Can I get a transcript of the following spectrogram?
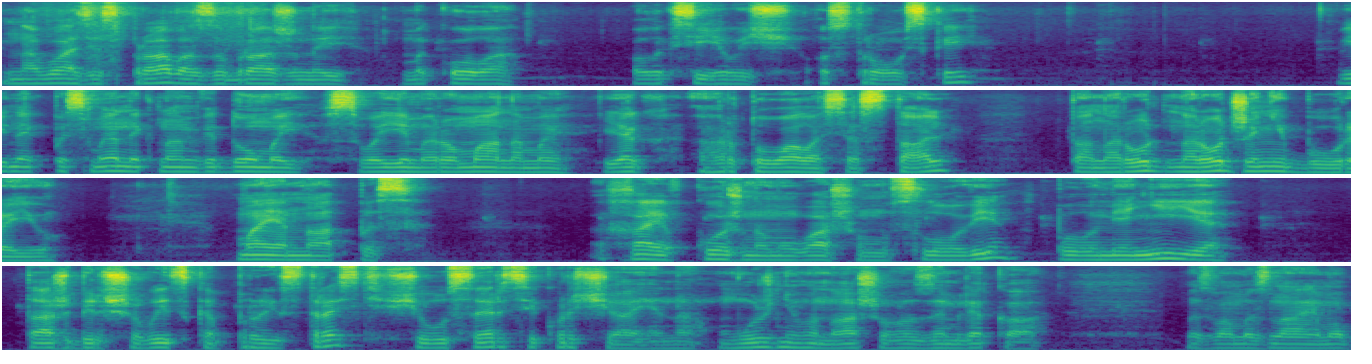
На вазі справа зображений Микола Олексійович Островський. Він як письменник нам відомий своїми романами Як гартувалася сталь та Народжені бурею. Має надпис Хай в кожному вашому слові полум'яніє та ж більшовицька пристрасть, що у серці Корчагіна, мужнього нашого земляка. Ми з вами знаємо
